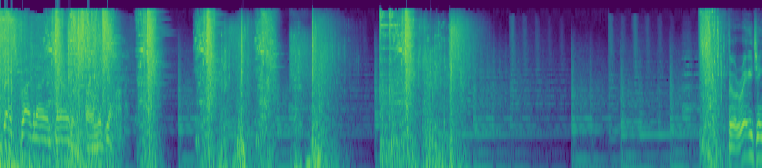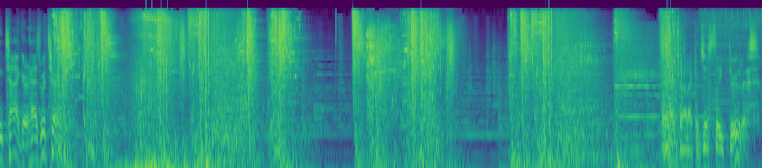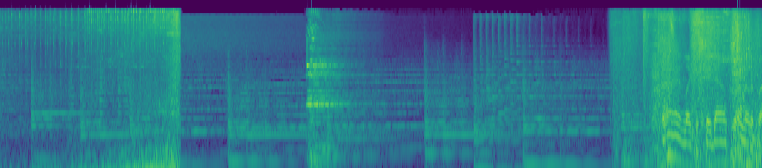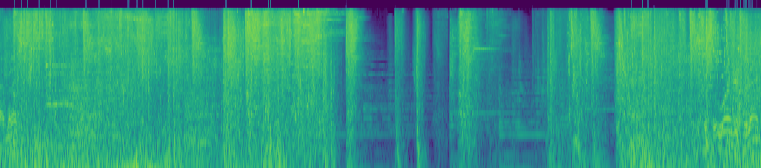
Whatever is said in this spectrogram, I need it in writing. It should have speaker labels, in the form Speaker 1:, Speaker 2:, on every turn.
Speaker 1: The best private eye in town is on the job. The raging tiger has returned. Could just sleep through this. I'd like to stay down for another five minutes.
